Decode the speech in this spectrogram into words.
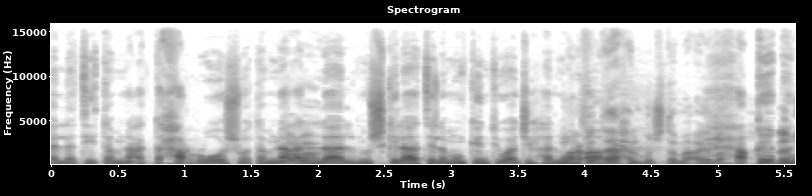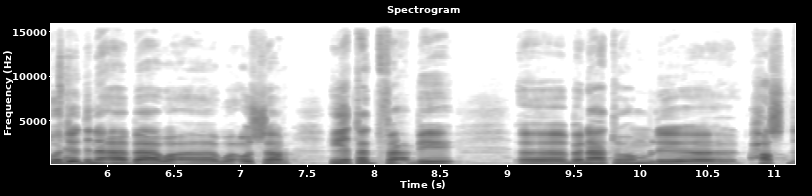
التي تمنع التحرش وتمنع طبعا. المشكلات اللي ممكن تواجهها المرأة. وانفتاح المجتمع أيضا. حقيقة. وجدنا آباء وأسر هي تدفع ب آه، بناتهم لحصد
